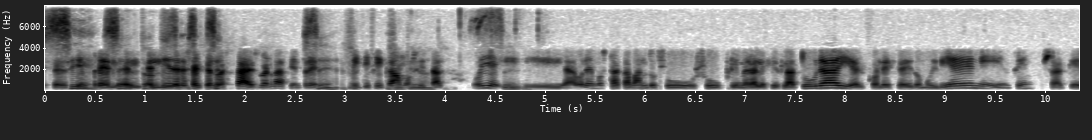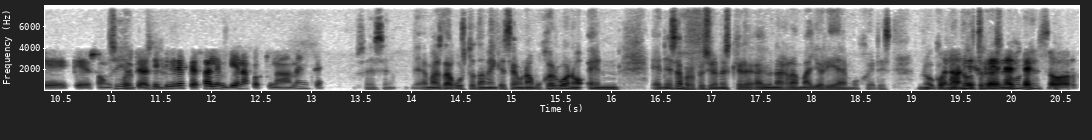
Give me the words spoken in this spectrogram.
siempre el, el, líder es el que no está, es verdad, siempre mitificamos y tal. Oye, y, y, ahora hemos está acabando su, su primera legislatura y el colegio ha ido muy bien y, en fin, o sea que, que son cuestiones difíciles que salen bien, afortunadamente sí, sí. Además da gusto también que sea una mujer. Bueno, en, en esa profesión es que hay una gran mayoría de mujeres, no como en otras. en el sector,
